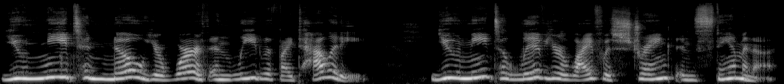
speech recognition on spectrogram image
You need to know your worth and lead with vitality. You need to live your life with strength and stamina.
